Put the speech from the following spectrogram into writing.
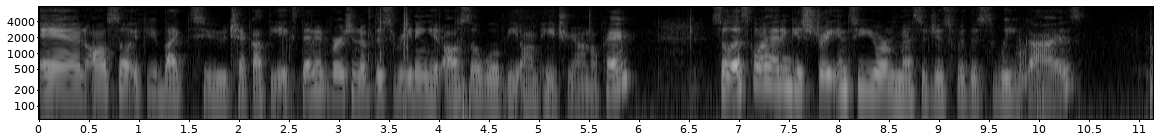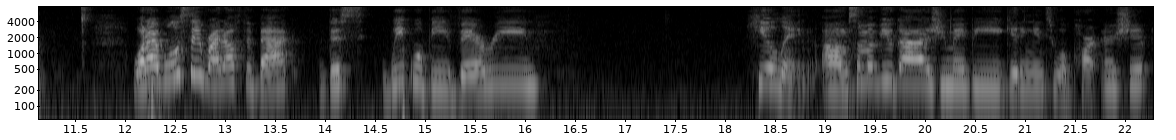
And also, if you'd like to check out the extended version of this reading, it also will be on Patreon, okay? So let's go ahead and get straight into your messages for this week, guys. What I will say right off the bat, this week will be very healing. Um, some of you guys, you may be getting into a partnership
